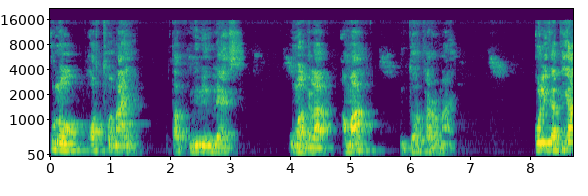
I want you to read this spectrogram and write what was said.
কোনো অর্থ নাই, অর্থাৎ মিনিংলেস উমা গেলার আমার দরকারও নাই। কলিকাতিয়া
